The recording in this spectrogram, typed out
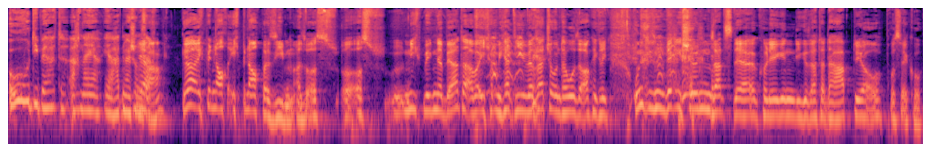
Oh, die Bärte. Ach naja, ja, hatten wir schon Ja, gesagt. ja, ich bin auch, ich bin auch bei sieben. Also aus, aus nicht wegen der Bärte, aber ich hab, mich hat die Versace Unterhose auch gekriegt und diesen wirklich schönen Satz der Kollegin, die gesagt hat, da habt ihr auch Prosecco.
